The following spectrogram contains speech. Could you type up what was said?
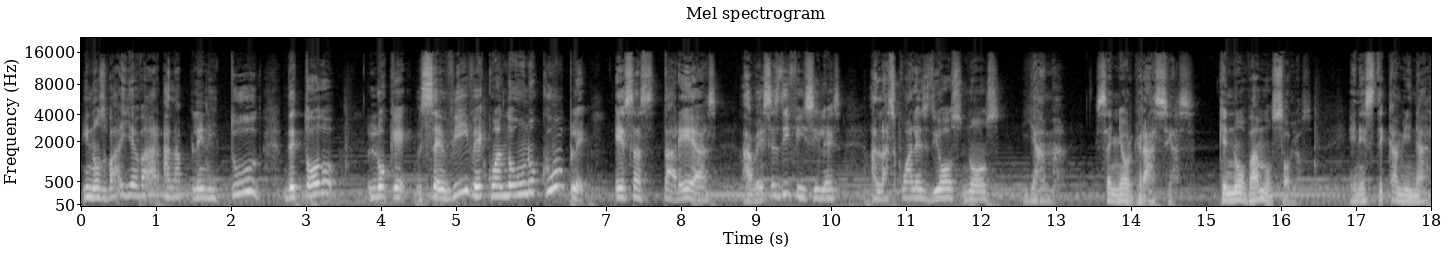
y nos va a llevar a la plenitud de todo lo que se vive cuando uno cumple esas tareas, a veces difíciles, a las cuales Dios nos llama. Señor, gracias que no vamos solos. En este caminar,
